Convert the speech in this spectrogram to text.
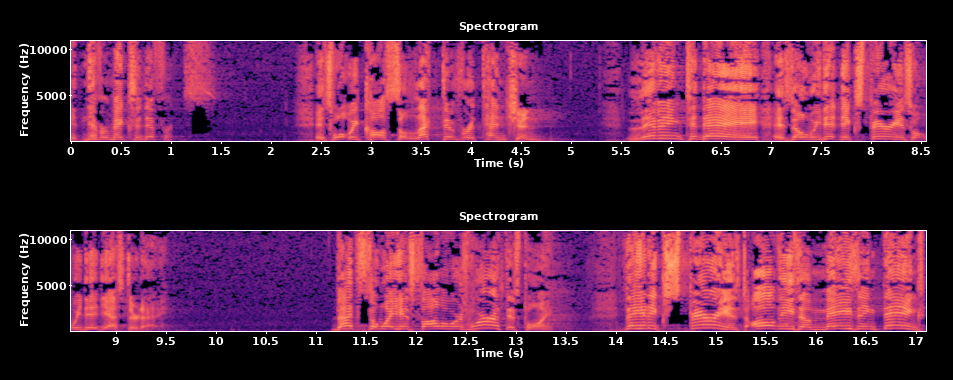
It never makes a difference. It's what we call selective retention. Living today as though we didn't experience what we did yesterday. That's the way his followers were at this point. They had experienced all these amazing things,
